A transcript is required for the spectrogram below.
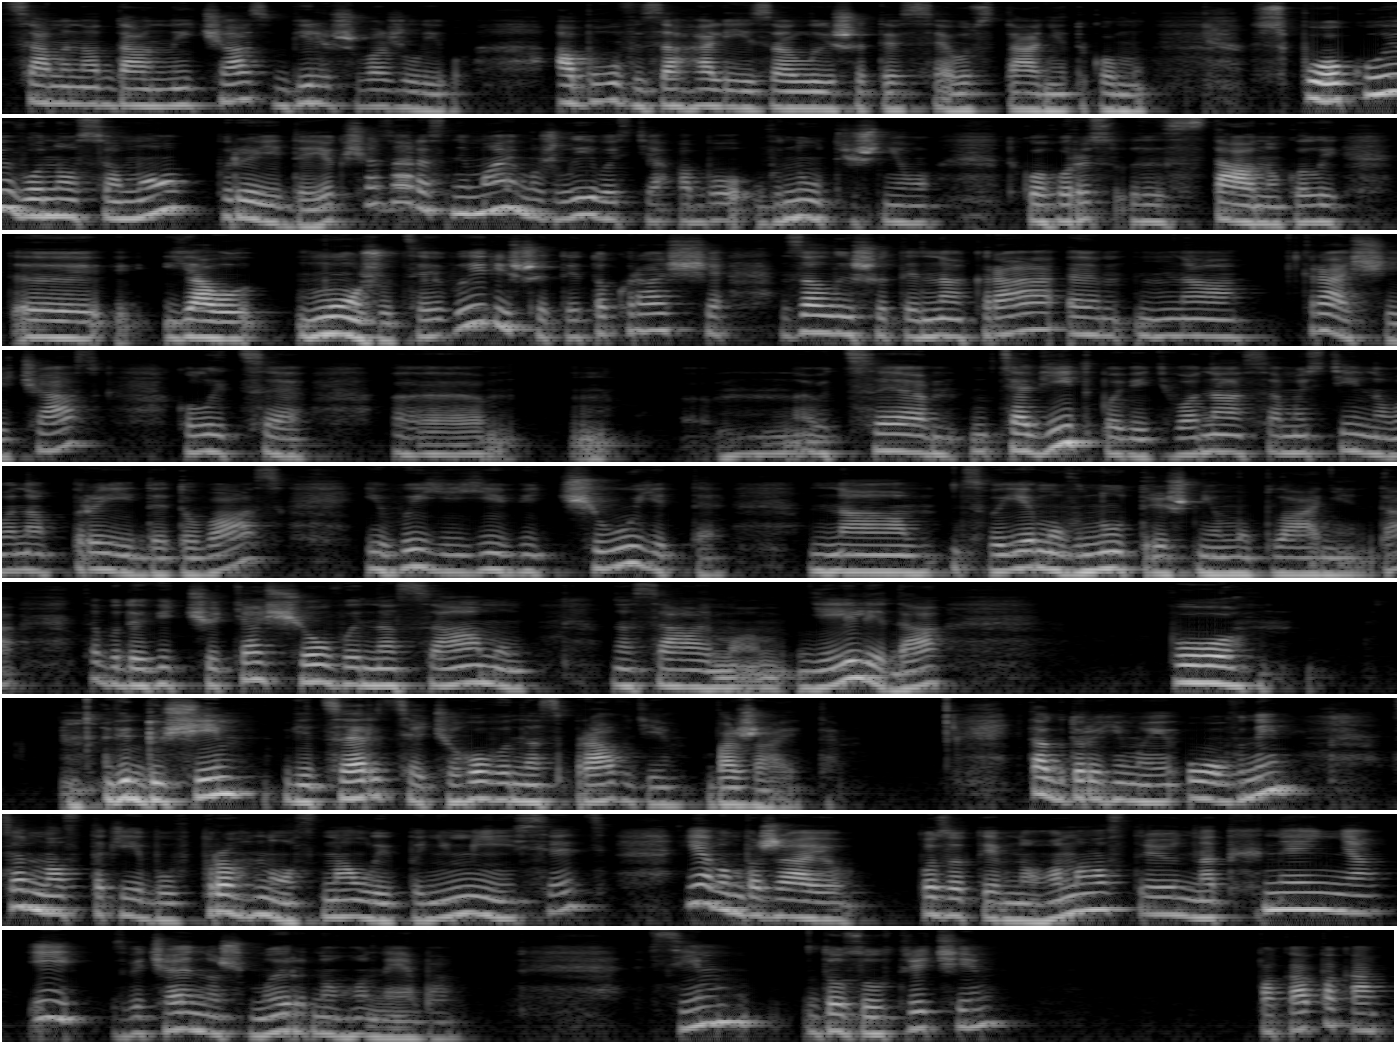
саме на даний час більш важливо. Або взагалі залишити все у стані такому спокою, воно само прийде. Якщо зараз немає можливості або внутрішнього такого стану, коли е, я можу це вирішити, то краще залишити на, кра... е, на кращий час, коли це. Е, це, ця відповідь, вона самостійно вона прийде до вас, і ви її відчуєте на своєму внутрішньому плані. Да? Це буде відчуття, що ви на самому, на самому ділі да, по, від душі, від серця, чого ви насправді бажаєте. Так, дорогі мої овни, це в нас такий був прогноз на липень місяць. Я вам бажаю позитивного настрою, натхнення і, звичайно ж, мирного неба. Всім до зустрічі! Пока-пока!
